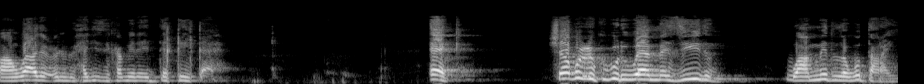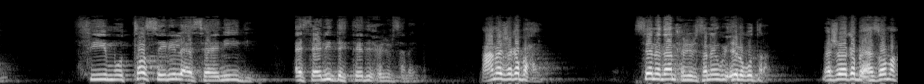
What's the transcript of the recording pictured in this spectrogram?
oo anwaacda culumuxadiiska ka mida daqiiqa ah eeg sheekh wuxuu kugu uri waa maziidun waa mid lagu daray fii mutasili asaniidi asaaniidda teedii xidhiidhsanayd maxaa meesha ka baxay sanadaan xidhiidhsanayn wixii lagu daray meesha way ka baxeen soo ma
